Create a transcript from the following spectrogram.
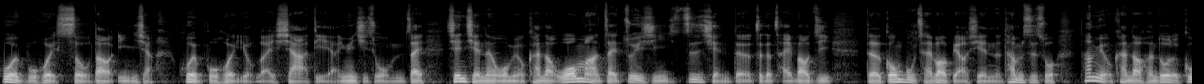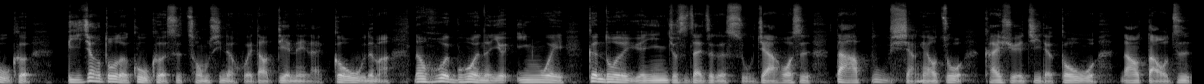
会不会受到影响？会不会有来下跌啊？因为其实我们在先前呢，我们有看到沃尔玛在最新之前的这个财报季的公布财报表现呢，他们是说他们有看到很多的顾客。比较多的顾客是重新的回到店内来购物的嘛？那会不会呢？又因为更多的原因，就是在这个暑假，或是大家不想要做开学季的购物，然后导致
